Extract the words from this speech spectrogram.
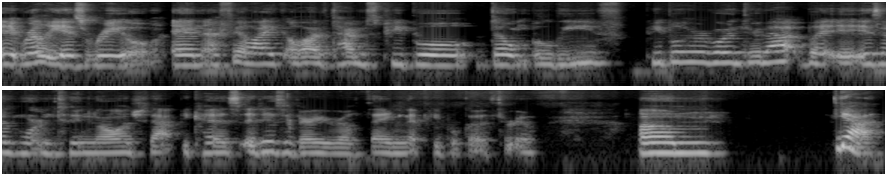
it really is real. And I feel like a lot of times people don't believe people who are going through that, but it is important to acknowledge that because it is a very real thing that people go through. Um, yeah,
